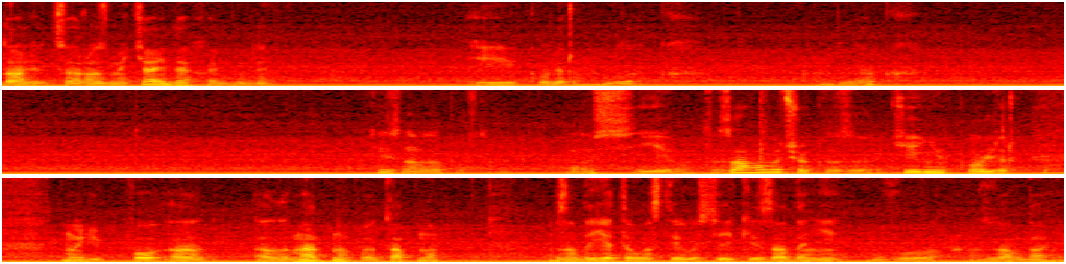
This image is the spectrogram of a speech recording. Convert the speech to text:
Далі це розмиття йде, хай буде. І колір black. Black. І знову запустимо. Ось є от заголовочок з тінню, колір. Ну і по е, елементно, поетапно задаєте властивості, які задані в завданні.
